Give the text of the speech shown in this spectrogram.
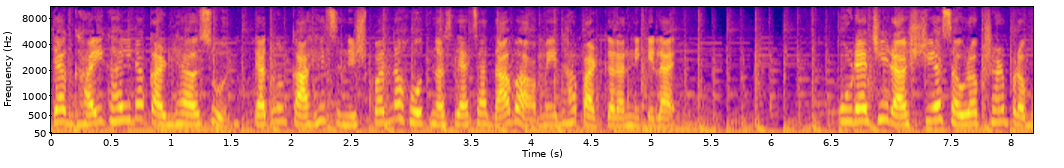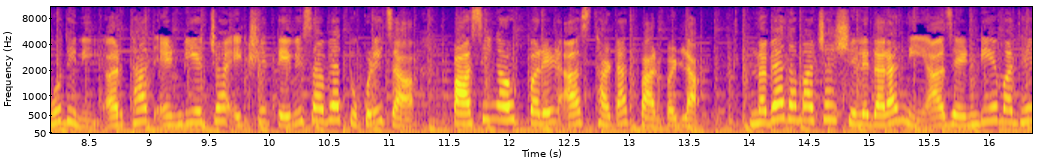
त्या घाईघाईनं काढल्या असून त्यातून काहीच निष्पन्न होत नसल्याचा दावा मेधा पाटकरांनी केलाय. पुण्याची राष्ट्रीय संरक्षण प्रबोधिनी अर्थात एनडीएच्या एकशे तेविसाव्या तुकडीचा पासिंग आऊट परेड आज थाटात पार पडला. नव्या दमाच्या शिलेदारांनी आज एनडीएमध्ये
